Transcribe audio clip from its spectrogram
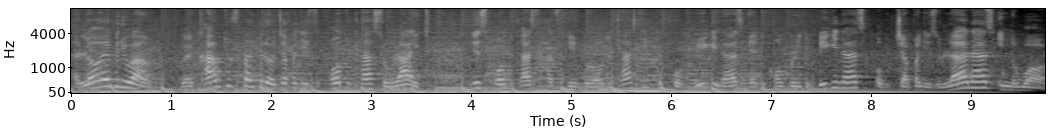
Hello everyone, welcome to Spike Leo Japanese Podcast Right. This podcast has been broadcasted for beginners and complete beginners of Japanese learners in the world.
